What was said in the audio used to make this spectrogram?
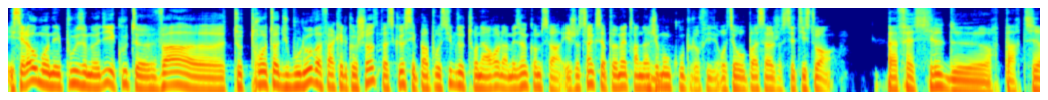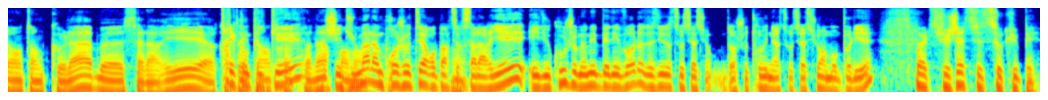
Et c'est là où mon épouse me dit écoute, euh, va euh, te trouve-toi du boulot, va faire quelque chose parce que c'est pas possible de tourner en rôle à la maison comme ça. Et je sens que ça peut mettre en Mm. danger mon couple au- au passage cette histoire. Pas facile de repartir en tant que collab, euh, salarié, euh, quand Très compliqué. J'ai du mal à me projeter à repartir Ouais. salarié et du coup je me mets bénévole dans une association. Donc je trouve une association à Montpellier. Ouais, le sujet, c'est de s'occuper.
